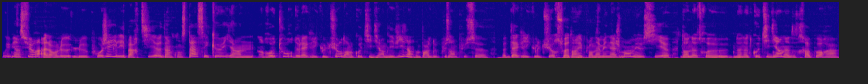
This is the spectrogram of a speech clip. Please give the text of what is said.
Oui, bien sûr. Alors le, projet, il est parti euh, d'un constat, c'est qu'il y a un retour de l'agriculture dans le quotidien des villes. On parle de plus en plus euh, d'agriculture, soit dans les plans d'aménagement, mais aussi euh, dans notre, dans notre quotidien, dans notre rapport à,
